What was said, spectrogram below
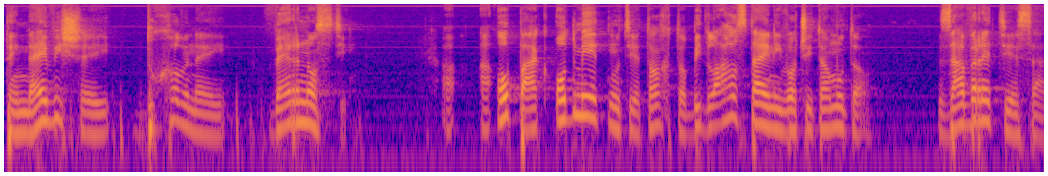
tej najvyššej duchovnej vernosti. A, a opak, odmietnutie tohto, byť lahostajný voči tomuto, zavretie sa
